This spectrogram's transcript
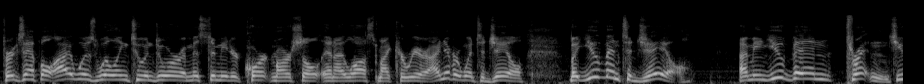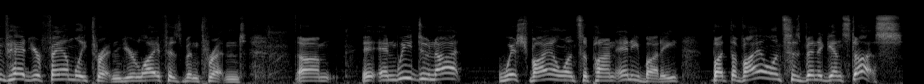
for example, I was willing to endure a misdemeanor court martial and I lost my career. I never went to jail, but you've been to jail. I mean, you've been threatened. You've had your family threatened. Your life has been threatened. Um, and we do not wish violence upon anybody, but the violence has been against us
